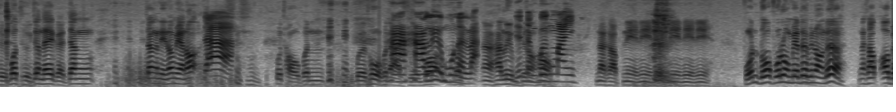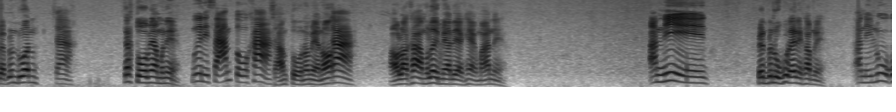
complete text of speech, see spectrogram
ถือบ่ถือจังได๋ก็จังจังอันนี้เนาะแม่เนาะจ้า ผู้เฒ่าเพิ่นเบอร์โทรเพิ่นอาจสิหาบ่ลืมหมู่นั่นล่ะ อ่าหาลืมเดี๋ยวพี่จัน้องงเบิ่เฮางใหม่นะครับนี่นี่นี่นี่นี่ฝนตกฝนลงเม็ดเด้อพี่น้องเด้อนะครับเอาแบบด่วนจ้าๆจักตัวแม่มื้อนี้มือนี่สามตัวค่ะสามตัวเนาะแม่เนาะจ้าเอาราคามาเลยแม่แรกแหกมันนี่อันนี้เป็นเป็นลูกผู้ใดนี่ครับนี่อันนี้ลูก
